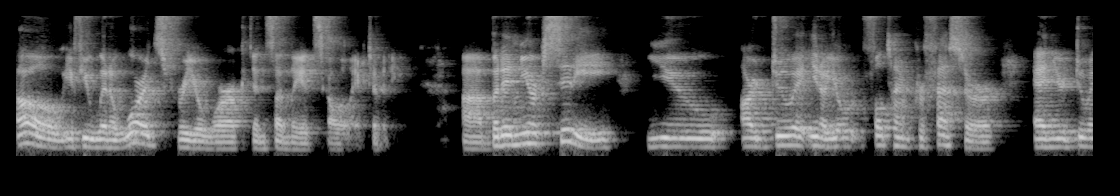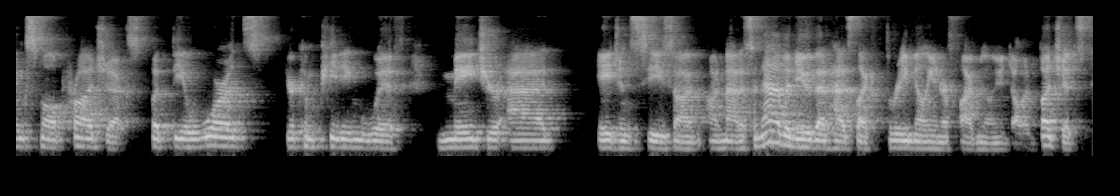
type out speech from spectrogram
oh, if you win awards for your work, then suddenly it's scholarly activity. Uh, but in New York City, you are doing, you know, you're a full-time professor and you're doing small projects, but the awards, you're competing with major ad agencies on, on Madison Avenue that has like three million or five million dollar budgets.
